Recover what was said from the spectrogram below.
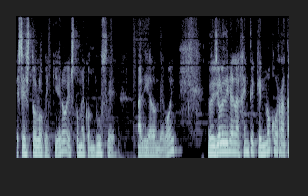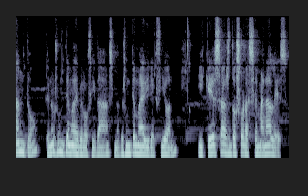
¿Es esto lo que quiero? ¿Esto me conduce allí a donde voy? Entonces yo le diría a la gente que no corra tanto, que no es un tema de velocidad, sino que es un tema de dirección y que esas dos horas semanales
